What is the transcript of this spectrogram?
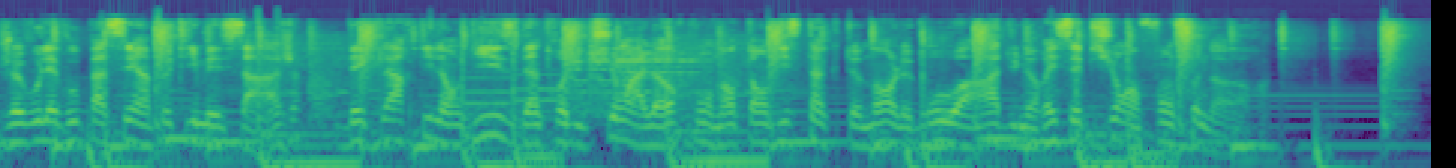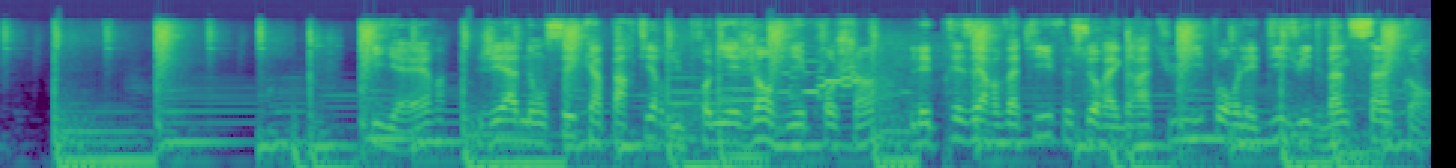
Je voulais vous passer un petit message, déclare-t-il en guise d'introduction alors qu'on entend distinctement le brouhaha d'une réception en fond sonore. Hier, j'ai annoncé qu'à partir du 1er janvier prochain, les préservatifs seraient gratuits pour les 18-25 ans.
